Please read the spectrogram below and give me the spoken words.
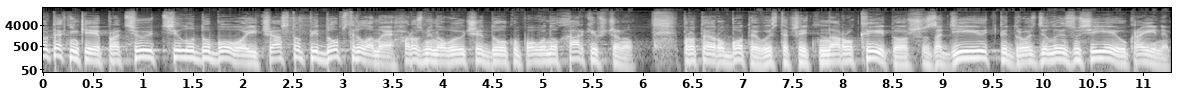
Піротехніки працюють цілодобово і часто під обстрілами, розміновуючи доокуповану Харківщину. Проте роботи вистачить на роки, тож задіюють підрозділи з усієї України.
